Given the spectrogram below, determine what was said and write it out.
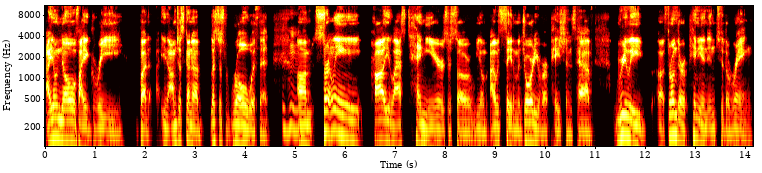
I don't know if I agree, but you know, I'm just gonna let's just roll with it. Mhm. Um, certainly, probably last 10 years or so, you know, I would say the majority of our patients have really uh, thrown their opinion into the ring.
